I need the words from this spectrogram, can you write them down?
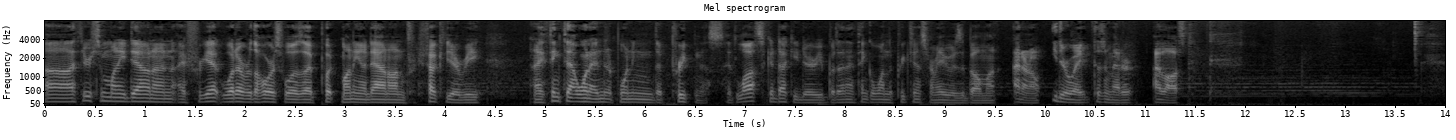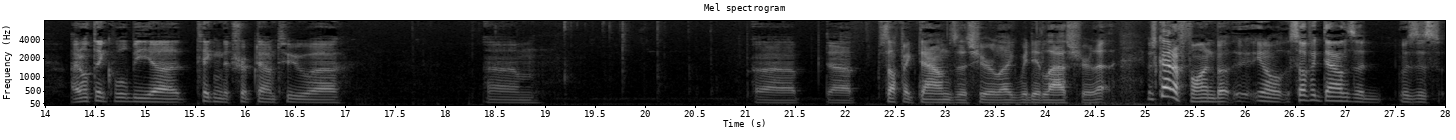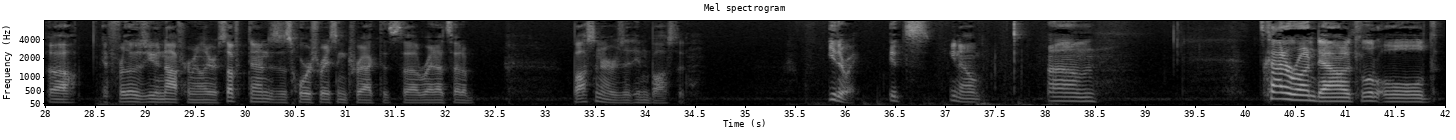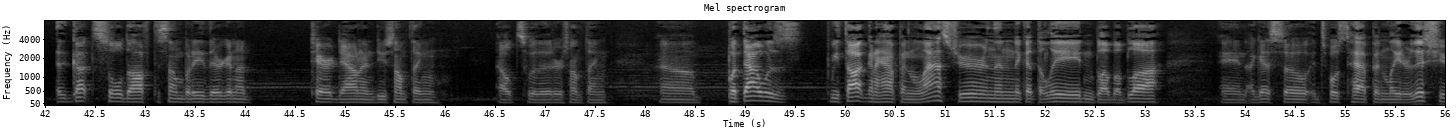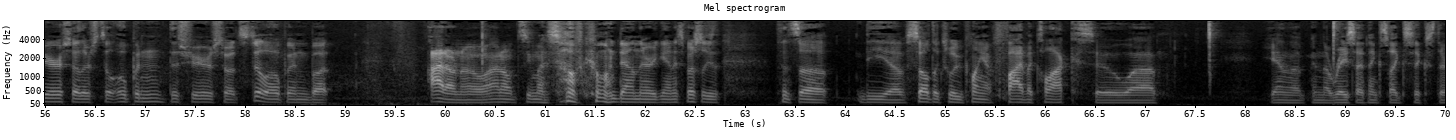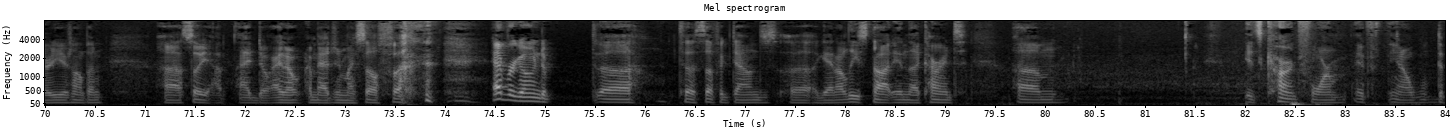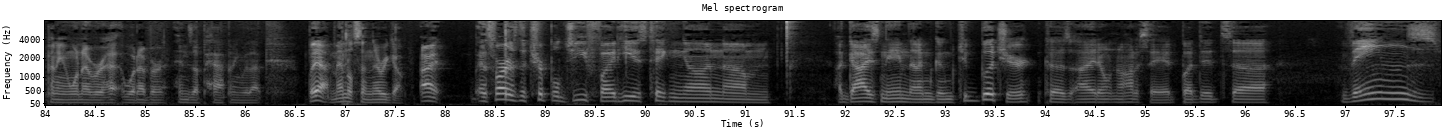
uh, I threw some money down on I forget whatever the horse was. I put money on down on Kentucky Derby, and I think that one ended up winning the Preakness. It lost Kentucky Derby, but then I think it won the Preakness, or maybe it was the Belmont. I don't know. Either way, it doesn't matter. I lost. I don't think we'll be uh, taking the trip down to uh, um, uh, Suffolk Downs this year like we did last year. That it was kind of fun, but you know Suffolk Downs was this. For those of you not familiar, Suffolk Downs is this horse racing track that's uh, right outside of Boston, or is it in Boston? Either way, it's you know, um, it's kind of run down. It's a little old. It got sold off to somebody. They're gonna tear it down and do something else with it or something. Uh, but that was we thought to happen last year, and then they got delayed and blah blah blah. And I guess so. It's supposed to happen later this year, so they're still open this year, so it's still open. But I don't know. I don't see myself going down there again, especially since uh, the uh, Celtics will be playing at five o'clock. So uh, yeah, in the, in the race, I think it's like six thirty or something. Uh, so yeah, I don't I don't imagine myself ever going to uh, to Suffolk Downs uh, again. At least not in the current um, its current form. If you know, depending on whatever whatever ends up happening with that. But yeah, Mendelssohn. There we go. All right. As far as the Triple G fight, he is taking on um, a guy's name that I'm going to butcher because I don't know how to say it, but it's uh, Vanes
